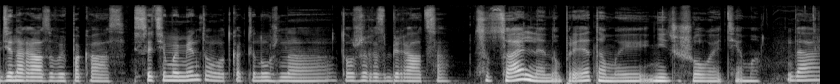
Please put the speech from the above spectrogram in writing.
единоразовый показ. С этим моментом вот как-то нужно тоже разбираться. Социальная, но при этом и не дешевая тема. Да,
